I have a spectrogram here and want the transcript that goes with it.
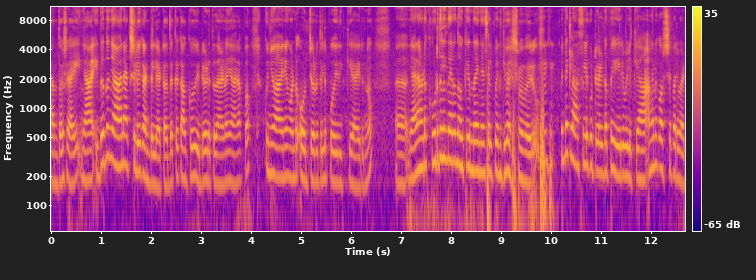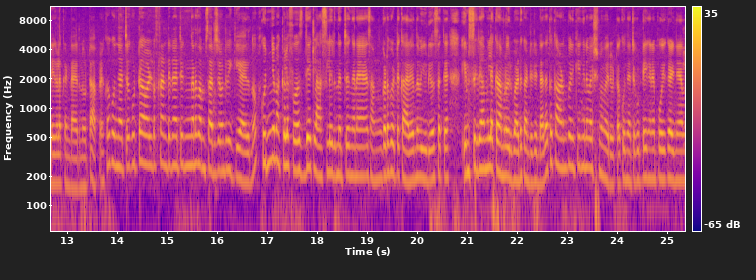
സന്തോഷമായി ഞാൻ ഇതൊന്നും ഞാൻ ആക്ച്വലി കണ്ടില്ല കേട്ടോ. ഇതൊക്കെ കാക്കു വീഡിയോ എടുത്തതാണ്. ഞാനപ്പോൾ കുഞ്ഞുമാവിനെയും കൊണ്ട് ഓഡിറ്റോറിയത്തിൽ പോയിരിക്കുകയായിരുന്നു. ഞാൻ അവിടെ കൂടുതൽ നേരം നോക്കി നിന്ന് കഴിഞ്ഞാൽ ചിലപ്പോൾ എനിക്ക് വിഷമം വരും. പിന്നെ ക്ലാസ്സിലെ കുട്ടികളുടെ പേര് വിളിക്കുക അങ്ങനെ കുറച്ച് പരിപാടികളൊക്കെ ഉണ്ടായിരുന്നു കേട്ടോ. അപ്പോഴൊക്കെ കുഞ്ഞാറ്റക്കുട്ടി അവളുടെ ഫ്രണ്ടിനായിട്ട് ഇങ്ങനെ സംസാരിച്ചുകൊണ്ടിരിക്കുകയായിരുന്നു. കുഞ്ഞു മക്കൾ ഫസ്റ്റ് ഡേ ക്ലാസ്സിലിരുന്നിട്ട് ഇങ്ങനെ സങ്കടപ്പെട്ട് കരയുന്ന വീഡിയോസൊക്കെ ഇൻസ്റ്റഗ്രാമിലൊക്കെ നമ്മൾ ഒരുപാട് കണ്ടിട്ടുണ്ട്. അതൊക്കെ കാണുമ്പോൾ എനിക്ക് ഇങ്ങനെ വിഷമം വരും കേട്ടോ കുഞ്ഞാറ്റക്കുട്ടി ഇങ്ങനെ പോയി കഴിഞ്ഞാൽ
